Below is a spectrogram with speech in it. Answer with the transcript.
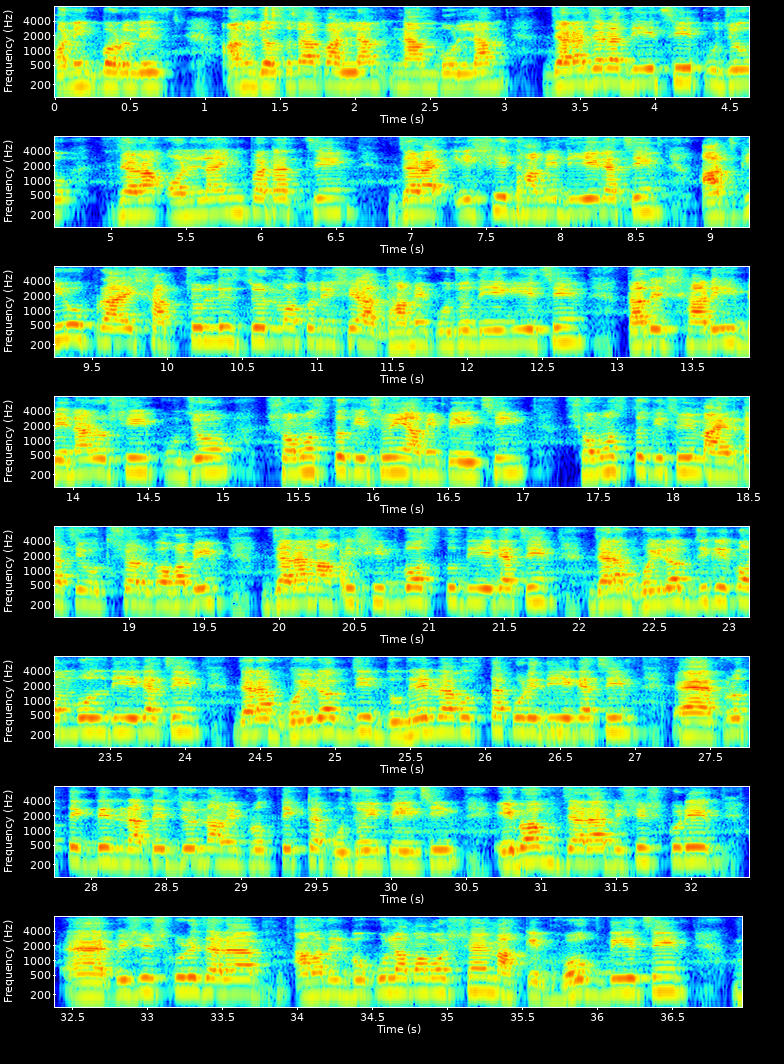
অনেক বড় লিস্ট আমি যতটা পারলাম নাম বললাম। যারা যারা দিয়েছে পুজো, যারা অনলাইন পাঠাচ্ছে, যারা এসে ধামে দিয়ে গেছে, আজকেও প্রায় সাতচল্লিশ জন মতন এসে আর ধামে পুজো দিয়ে গিয়েছে। তাদের শাড়ি, বেনারসি, পুজো, সমস্ত কিছুই আমি পেয়েছি। সমস্ত কিছুই মায়ের কাছে উৎসর্গ হবে। যারা মাকে শীতবস্ত্র দিয়ে গেছে, যারা ভৈরবজিকে কম্বল দিয়ে গেছে, যারা ভৈরবজির দুধের ব্যবস্থা করে দিয়ে গেছে প্রত্যেক দিন রাতের জন্য আমি প্রত্যেকটা পুজোই পেয়েছি। এবং যারা বিশেষ করে বিশেষ করে যারা আমাদের বকুল অমাবস্যায় মাকে ভোগ দিয়েছে,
